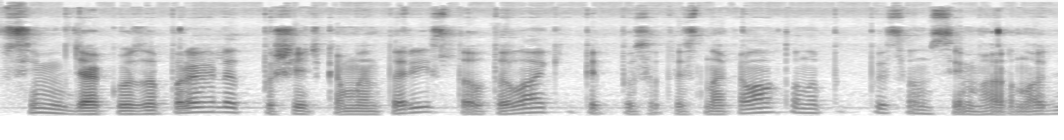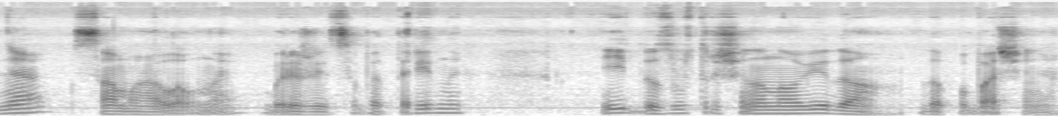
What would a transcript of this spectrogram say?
Всім дякую за перегляд. Пишіть коментарі, ставте лайки, підписуйтесь на канал, хто не підписаний. Всім гарного дня. Саме головне, бережіть себе та рідних. І до зустрічі на новому відео. До побачення.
